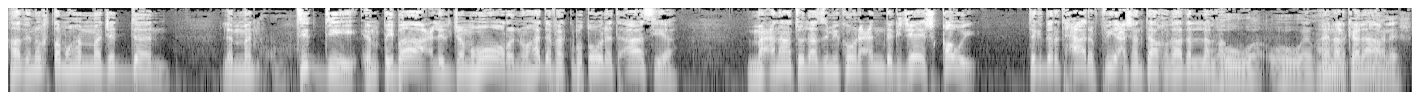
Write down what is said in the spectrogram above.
هذه نقطة مهمة جدا. لما تدي انطباع للجمهور إنه هدفك بطولة آسيا معناته لازم يكون عندك جيش قوي تقدر تحارب فيه عشان تاخذ هذا اللقب. وهو وهو يا هنا الكلام. معلش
